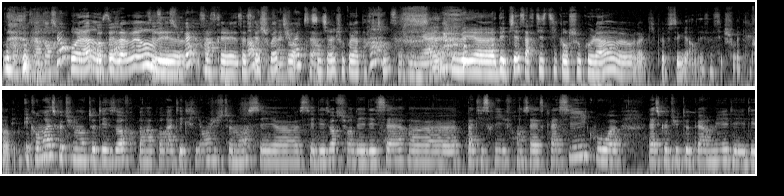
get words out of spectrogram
on l'intention. Voilà, on sait jamais, hein, Ça mais serait euh, super, ça ça. serait, ça Non, serait chouette, serait tu vois. chouette, sentirait le chocolat partout. C'est génial. mais euh, des pièces artistiques en chocolat, euh, voilà, qui peuvent se garder, ça c'est chouette. Enfin, Et comment est-ce que tu montes tes offres par rapport à tes clients justement? C'est euh, c'est des offres sur des desserts pâtisserie française classique ou est-ce que tu te permets des, des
